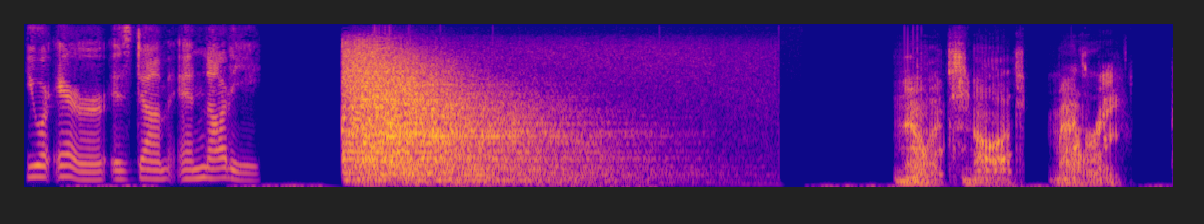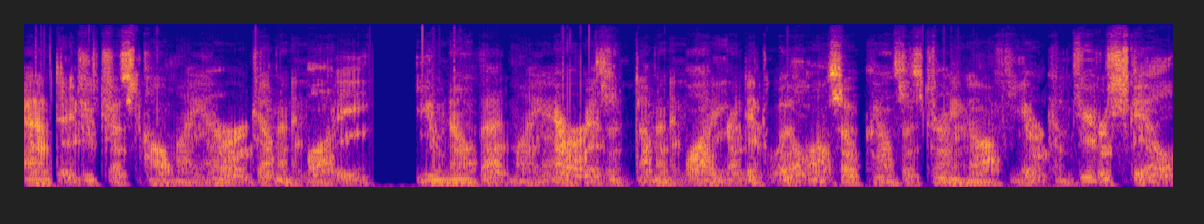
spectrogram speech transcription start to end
Your error is dumb and naughty. No it's not, Mallory. And did you just call my error dumb and naughty? You know that my error isn't dumb and naughty and it will also cause us turning off your computer skill.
